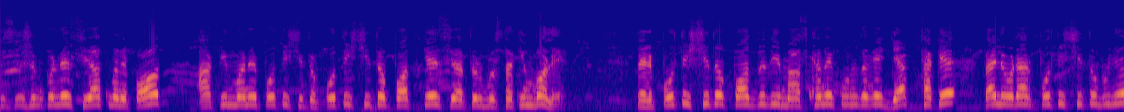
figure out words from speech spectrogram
বিশ্লেষণ করলে সিরাত মানে পথ আকিম মানে প্রতিষ্ঠিত। প্রতিষ্ঠিত পথকে সিরাতুল মুস্তাকিম বলে। তাহলে প্রতিষ্ঠিত পথ যদি মাঝখানে কোনো জায়গায় গ্যাপ থাকে তাহলে ওটার প্রতিষ্ঠিত বলে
